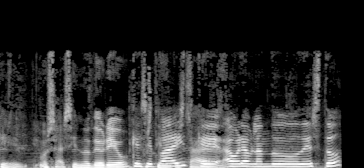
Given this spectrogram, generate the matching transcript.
que o sea, siendo de Oreo, Que pues sepáis estar- que ahora hablando de esto,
